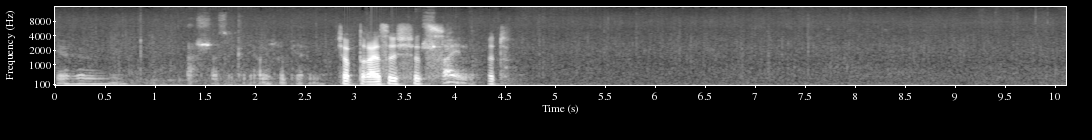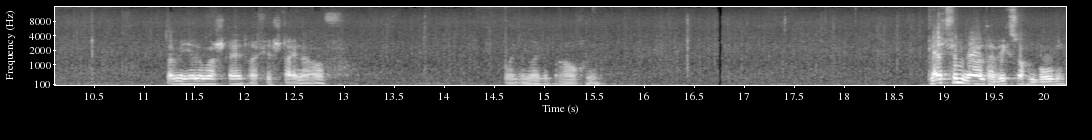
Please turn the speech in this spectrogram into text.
Hier hin. Ach scheiße, kann ich auch nicht reparieren. Ich habe 30 jetzt Stein. mit. Sammeln wir hier nochmal schnell drei, vier Steine auf. Wollen immer gebrauchen. Vielleicht finden wir unterwegs noch einen Bogen.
